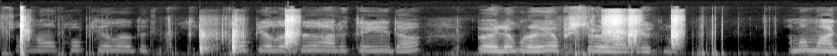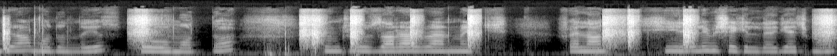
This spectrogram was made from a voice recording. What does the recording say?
Sonra o kopyaladık kopyaladığı haritayı da böyle buraya yapıştırıyorlar direktman. Ama macera modundayız çoğu modda. Çünkü zarar vermek falan hileli bir şekilde geçmek.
